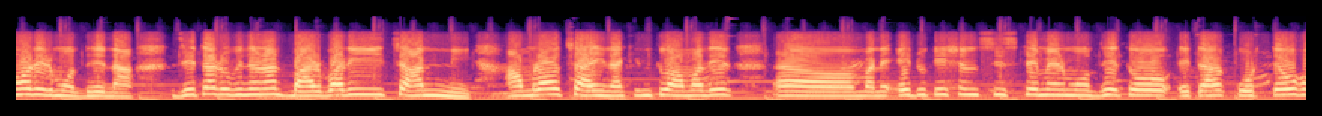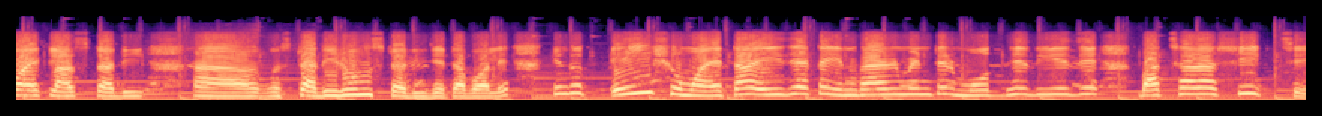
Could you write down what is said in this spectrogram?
ঘরের মধ্যে না যেটা রবীন্দ্রনাথ বারবারই চাননি। আমরাও চাই না কিন্তু আমাদের মানে এডুকেশন সিস্টেমের মধ্যে তো এটা করতেও হয় class study study room study যেটা বলে। কিন্তু এই সময়টা এই যে একটা এনভায়রনমেন্টের মধ্যে দিয়ে যে বাচ্চারা শিখছে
